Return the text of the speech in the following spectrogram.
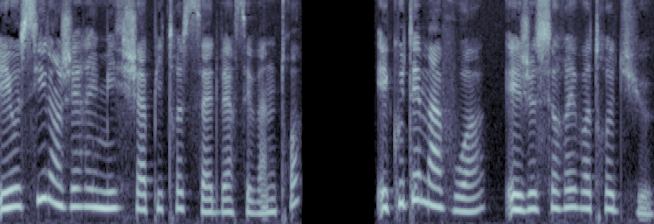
Et aussi dans Jérémie chapitre 7 verset 23, Écoutez ma voix, et je serai votre Dieu,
